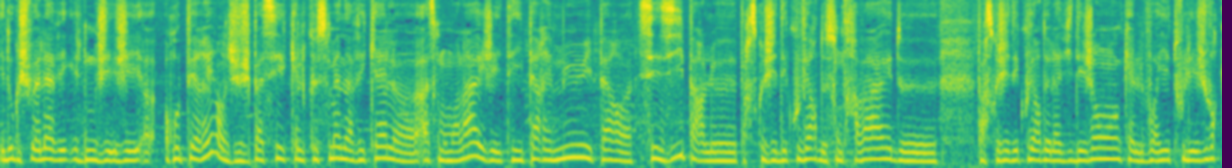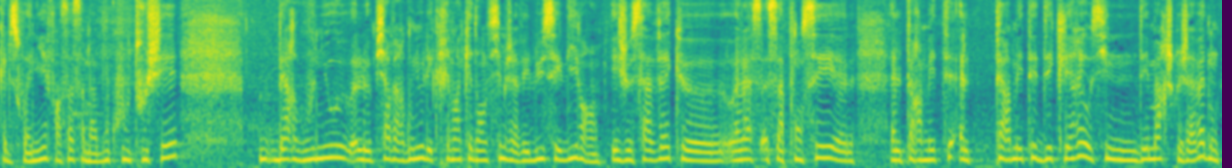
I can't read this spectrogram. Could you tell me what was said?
Et donc je suis allée avec, donc j'ai, j'ai, repéré, hein, j'ai passé quelques semaines avec elle à ce moment-là et j'ai été hyper émue, hyper saisie par le, parce que j'ai découvert de son travail, de, parce que j'ai découvert de la vie des gens qu'elle voyait tous les jours, qu'elle soignait. Enfin ça, ça m'a beaucoup touchée. Bergogneau, le Pierre Bergogneau, l'écrivain qui est dans le film, j'avais lu ses livres et je savais que voilà sa, pensée, elle, permettait, elle permettait d'éclairer aussi une démarche que j'avais. Donc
